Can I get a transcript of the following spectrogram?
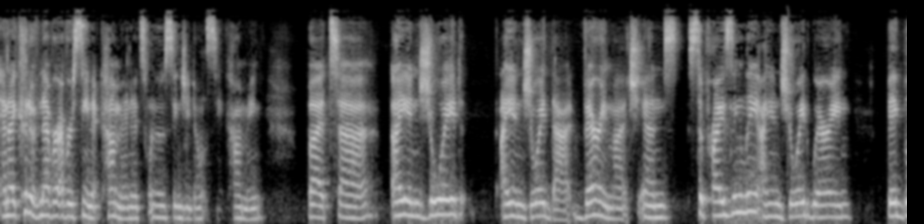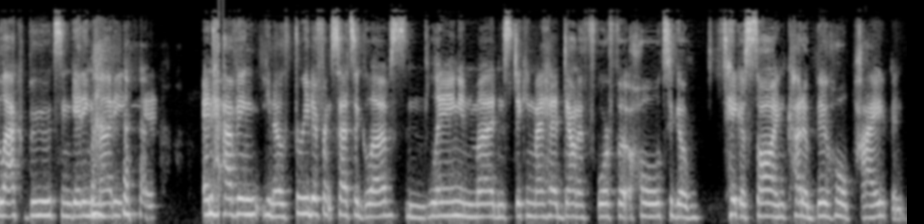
And I could have never ever seen it coming. It's one of those things you don't see coming. But uh, I enjoyed I enjoyed that very much. And surprisingly, I enjoyed wearing big black boots and getting muddy and, and, having, you know, three different sets of gloves and laying in mud and sticking my head down a four foot hole to go take a saw and cut a big hole pipe. And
